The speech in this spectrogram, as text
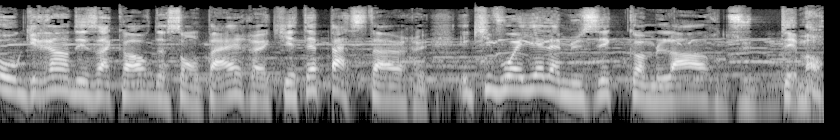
au grand désaccord de son père, euh, qui était pasteur et qui voyait la musique comme l'art du démon.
